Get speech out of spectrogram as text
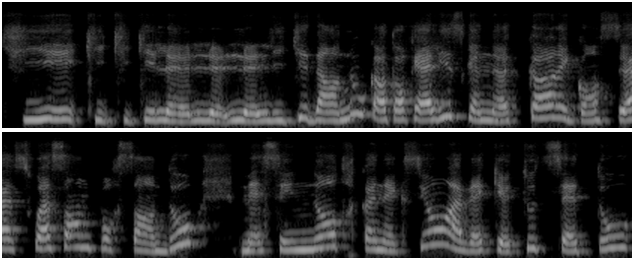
qui est, qui, qui, qui est le, le, liquide en nous, quand on réalise que notre corps est constitué à 60% d'eau, mais c'est une autre connexion avec toute cette eau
